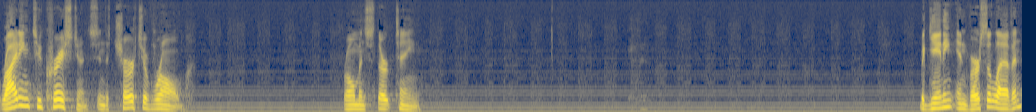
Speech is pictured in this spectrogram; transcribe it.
writing to Christians in the church of Rome. Romans 13. Beginning in verse 11,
